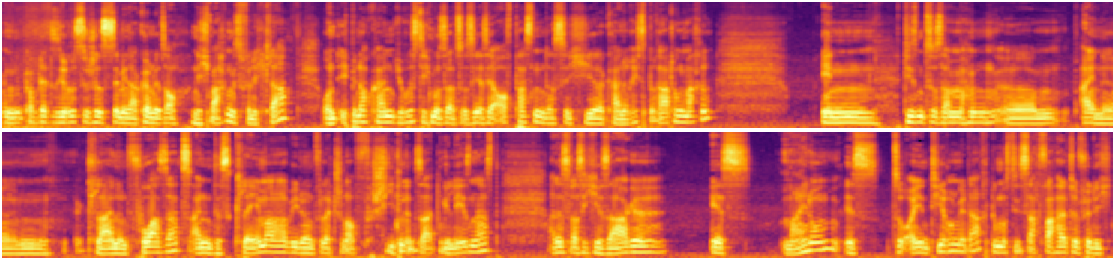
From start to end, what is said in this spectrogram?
ein komplettes juristisches Seminar können wir jetzt auch nicht machen, ist völlig klar. Und ich bin auch kein Jurist, ich muss also sehr, sehr aufpassen, dass ich hier keine Rechtsberatung mache. In diesem Zusammenhang ähm, einen kleinen Vorsatz, einen Disclaimer, wie du vielleicht schon auf verschiedenen Seiten gelesen hast. Alles, was ich hier sage, ist Meinung, ist zur Orientierung gedacht. Du musst die Sachverhalte für dich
